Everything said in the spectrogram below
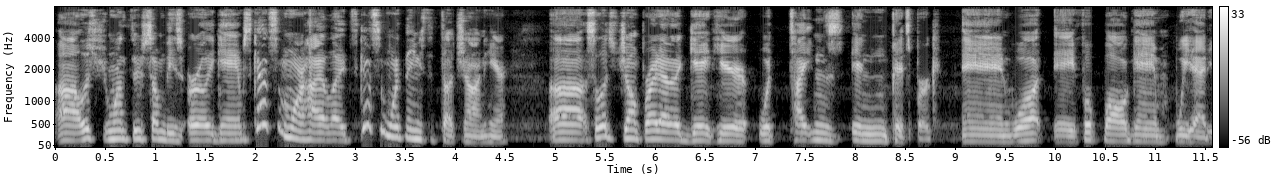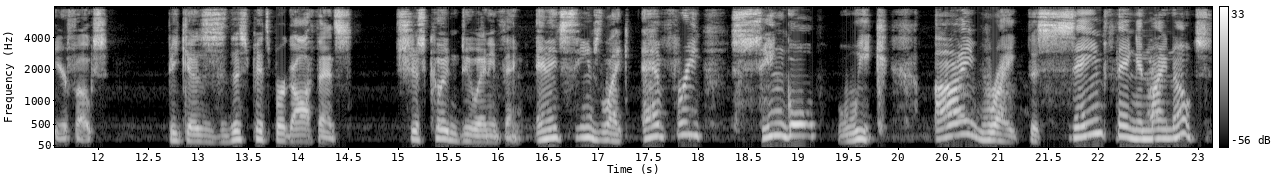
Uh, let's run through some of these early games. Got some more highlights. Got some more things to touch on here. Uh, so let's jump right out of the gate here with Titans in Pittsburgh. And what a football game we had here, folks. Because this Pittsburgh offense just couldn't do anything. And it seems like every single week I write the same thing in my notes.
